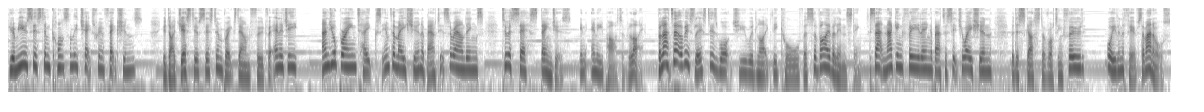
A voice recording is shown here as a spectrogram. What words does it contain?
your immune system constantly checks for infections, your digestive system breaks down food for energy, and your brain takes information about its surroundings to assess dangers in any part of life. The latter of this list is what you would likely call the survival instinct. It's that nagging feeling about a situation, the disgust of rotting food, or even the fear of some animals.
